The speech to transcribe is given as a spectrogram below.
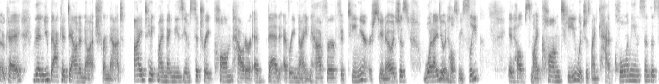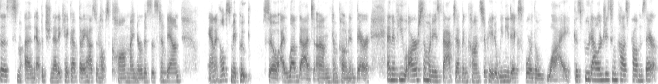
Okay. Then you back it down a notch from that. I take my magnesium citrate calm powder at bed every night and have for 15 years. You know, it's just what I do. It helps me sleep. It helps my COMT, which is my catecholamine synthesis, an epigenetic hiccup that I have. So it helps calm my nervous system down and it helps me poop. So I love that um, component there. And if you are someone who's backed up and constipated, we need to explore the why because food allergies can cause problems there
